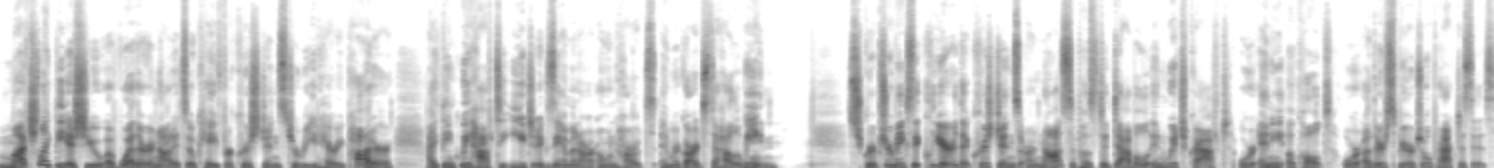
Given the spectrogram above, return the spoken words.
Much like the issue of whether or not it's okay for Christians to read Harry Potter, I think we have to each examine our own hearts in regards to Halloween. Scripture makes it clear that Christians are not supposed to dabble in witchcraft or any occult or other spiritual practices.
